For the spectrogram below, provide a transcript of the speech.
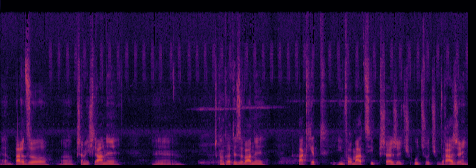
e, bardzo e, przemyślany, e, skonkretyzowany pakiet informacji, przeżyć, uczuć, wrażeń,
